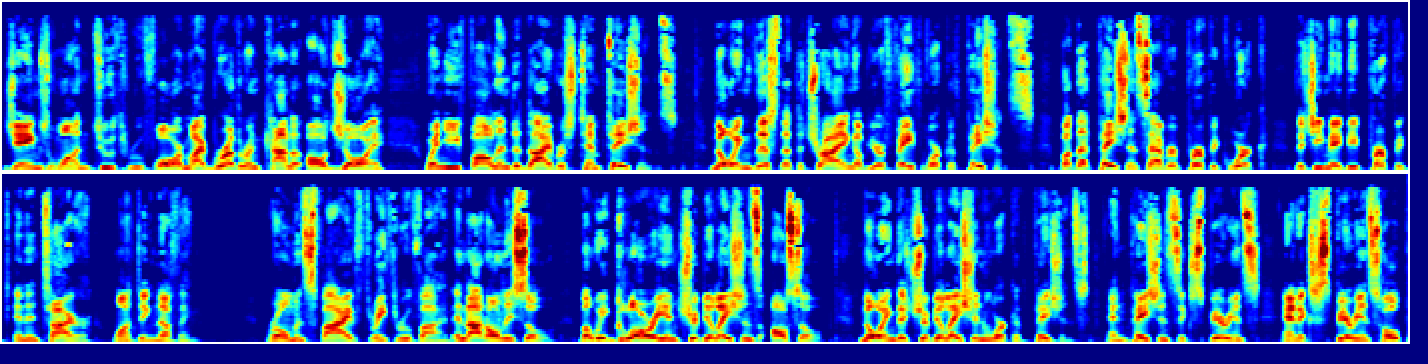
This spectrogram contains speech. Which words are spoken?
James 1 2 through 4 My brethren, count it all joy when ye fall into divers temptations, knowing this that the trying of your faith worketh patience. But let patience have her perfect work, that ye may be perfect and entire, wanting nothing. Romans 5 3 through 5. And not only so, but we glory in tribulations also, knowing that tribulation worketh patience, and patience experience, and experience hope,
